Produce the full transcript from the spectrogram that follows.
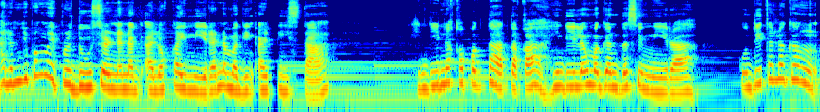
Alam niyo bang may producer na nag-alok kay Mira na maging artista? Hindi nakapagtataka, hindi lang maganda si Mira, kundi talagang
